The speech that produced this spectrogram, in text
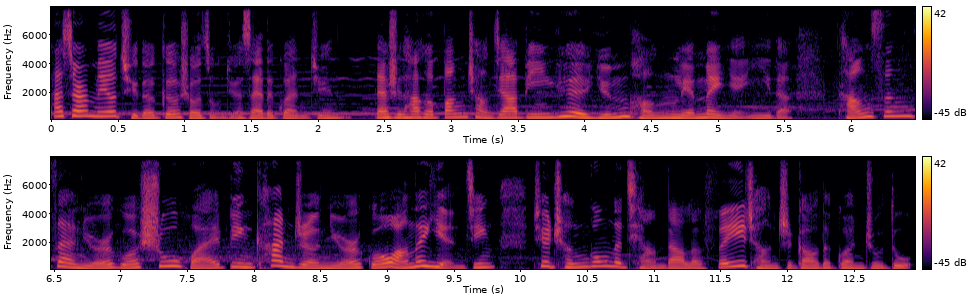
他虽然没有取得歌手总决赛的冠军，但是他和帮唱嘉宾岳云鹏联袂演绎的《唐僧在女儿国抒怀并看着女儿国王的眼睛》，却成功的抢到了非常之高的关注度，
